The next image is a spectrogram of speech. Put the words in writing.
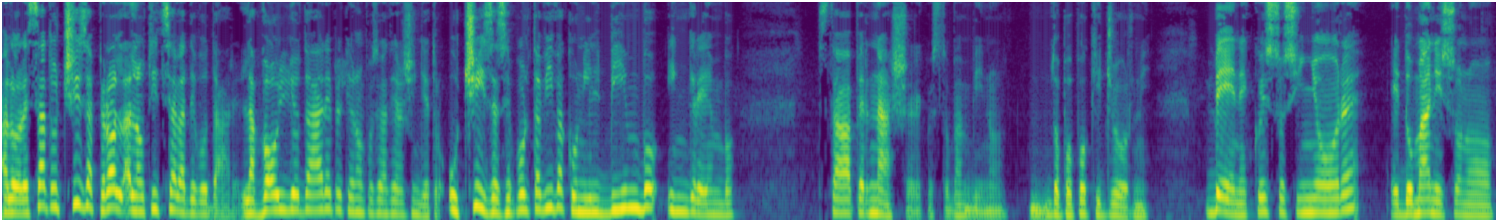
Allora, è stata uccisa, però la notizia la devo dare, la voglio dare perché non possiamo tirarci indietro. Uccisa, sepolta viva con il bimbo in grembo. Stava per nascere questo bambino, dopo pochi giorni. Bene, questo signore, e domani sono,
